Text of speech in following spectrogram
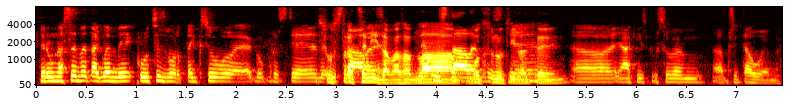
kterou na sebe takhle my, kluci z Vortexu, ale jako prostě Jsou neustále, ztracený zavazadla, neustále odsunutý prostě, lety. Uh, nějakým způsobem uh, přitahujeme.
